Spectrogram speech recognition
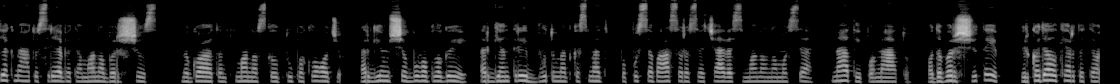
Tiek metų srėbėte mano barščius miegojot ant mano skalbtų paklodžių? Argi jums čia buvo blogai? Argi antraip būtumėt kasmet po pusę vasaros svečiavęsi mano namuose metai po metų? O dabar šitaip? Ir kodėl kertate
